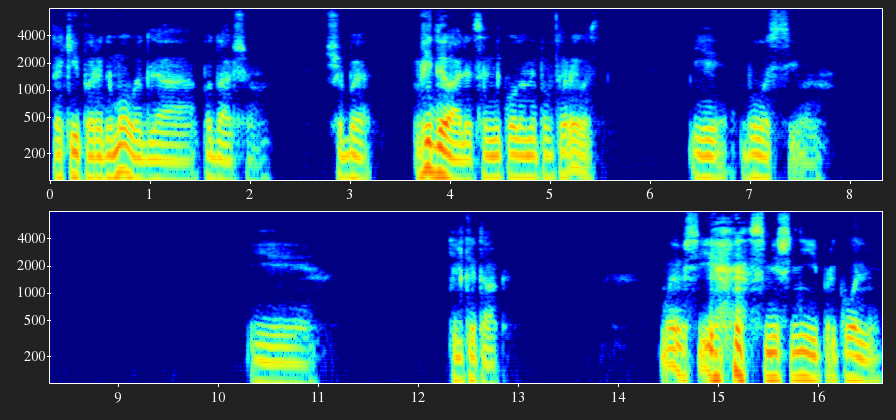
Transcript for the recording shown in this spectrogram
такі передумови для подальшого, щоб в ідеалі це ніколи не повторилось і було зцілено. І тільки так. Ми всі смішні і прикольні.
